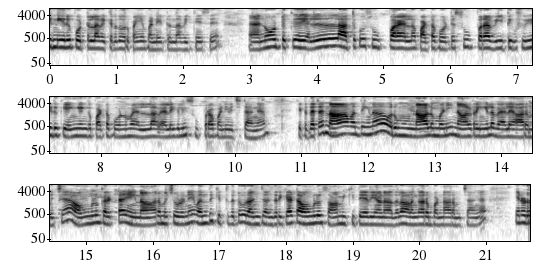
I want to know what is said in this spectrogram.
திண்ணீர் பொட்டெல்லாம் வைக்கிறது ஒரு பையன் பண்ணிட்டு இருந்தான் விக்னேஷ். நோட்டுக்கு எல்லாத்துக்கும் சூப்பராக எல்லாம் பட்டை போட்டு சூப்பராக வீட்டுக்கு வீடுக்கு எங்கெங்கே பட்டை போடணுமோ எல்லா வேலைகளையும் சூப்பராக பண்ணி வச்சுட்டாங்க. கிட்டத்தட்ட நான் வந்தீங்கன்னா ஒரு நாலு மணி நாலரைங்கில் வேலையை ஆரம்பித்தேன் அவங்களும் கரெக்டாக நான் ஆரம்பித்த உடனே வந்து கிட்டத்தட்ட ஒரு அஞ்சு அஞ்சரைக்காட்டு அவங்களும் சாமிக்கு தேவையான அதெல்லாம் அலங்காரம் பண்ண ஆரம்பித்தாங்க என்னோட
